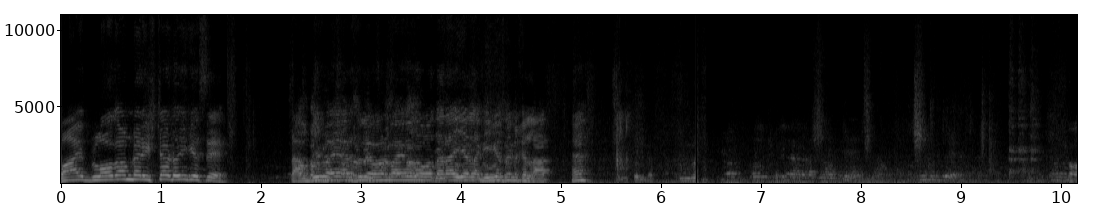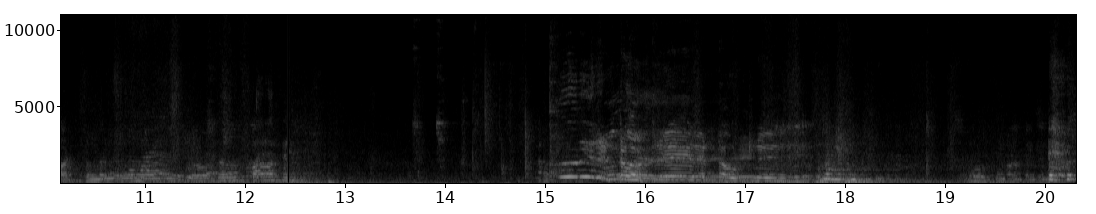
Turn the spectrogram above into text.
ভাই ব্লগ আমরা স্টার্ট হয়ে গেছে তাব্বির ভাই আর সুলেমান ভাই ও তারা ইয়া লাগি গেছেন খেলাত হ্যাঁ শর্ট সুন্দর Ну, вот,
